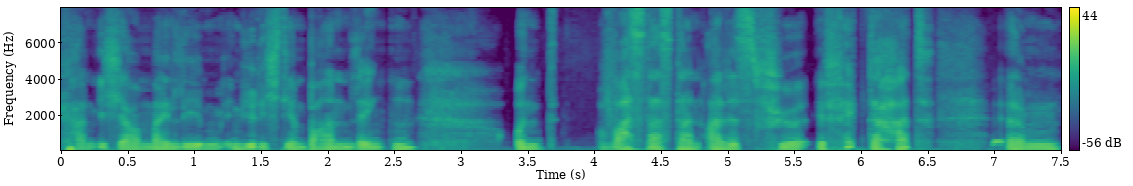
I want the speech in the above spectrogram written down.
kann ich ja mein Leben in die richtigen Bahnen lenken. Und was das dann alles für Effekte hat, ähm,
